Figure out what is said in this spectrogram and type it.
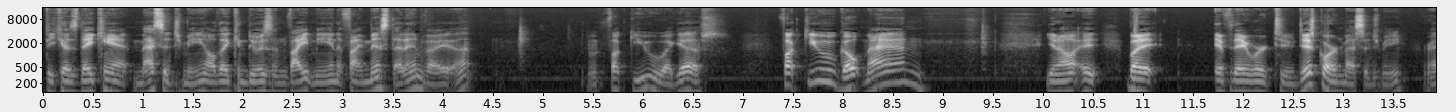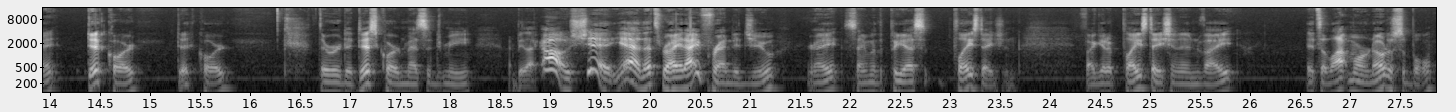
Because they can't message me. All they can do is invite me, and if I miss that invite, uh, fuck you, I guess. Fuck you, goat man. You know, it but if they were to Discord message me, right? Discord, Discord. If they were to Discord message me, I'd be like, "Oh shit, yeah, that's right. I friended you." Right? Same with the PS PlayStation. If I get a PlayStation invite, it's a lot more noticeable.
